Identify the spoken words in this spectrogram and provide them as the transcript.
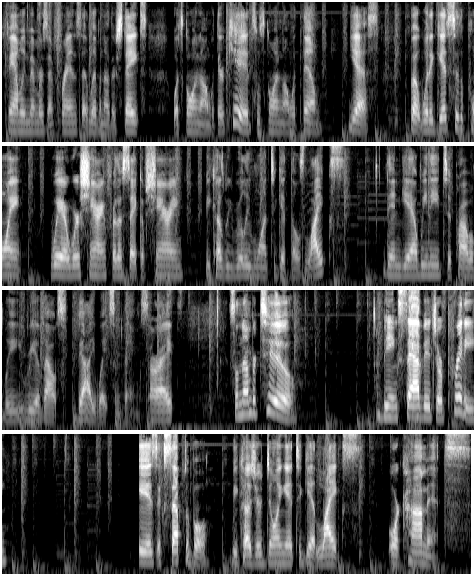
family members and friends that live in other states, what's going on with their kids, what's going on with them. Yes, but when it gets to the point where we're sharing for the sake of sharing because we really want to get those likes, then yeah, we need to probably reevaluate some things. All right. So, number two, being savage or pretty is acceptable because you're doing it to get likes or comments.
